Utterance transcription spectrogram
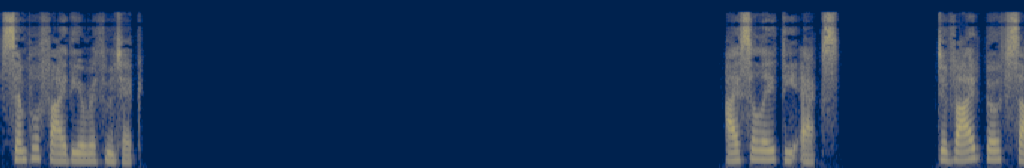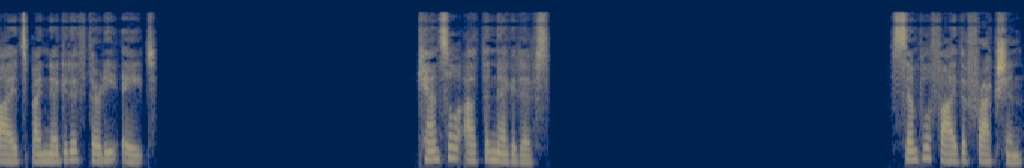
Simplify the arithmetic. Isolate the x. Divide both sides by negative 38. Cancel out the negatives. Simplify the fraction.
